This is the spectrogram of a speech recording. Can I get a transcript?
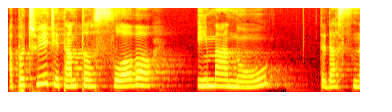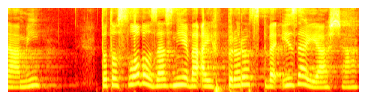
A počujete tamto slovo Imanu, teda s nami? Toto slovo zaznieva aj v proroctve Izaiáša,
